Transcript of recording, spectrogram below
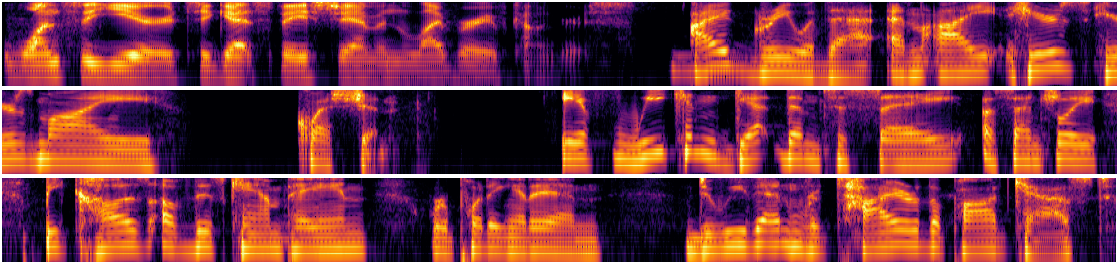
once a year to get Space Jam in the Library of Congress. I agree with that. And I here's here's my question. If we can get them to say essentially because of this campaign we're putting it in, do we then retire the podcast?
